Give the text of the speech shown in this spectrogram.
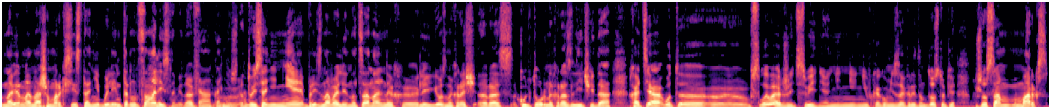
наверное, наши марксисты, они были интернационалистами, да? Да, конечно. То есть они не признавали национальных, религиозных, рас- рас- культурных различий, да? Хотя вот э, всплывают эти сведения, они ни, ни в каком не закрытом доступе, что сам Маркс,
